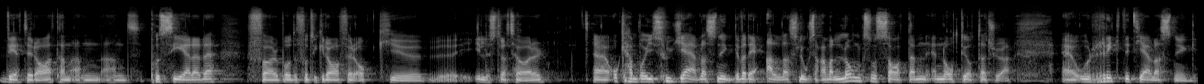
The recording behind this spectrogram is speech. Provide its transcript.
vet idag att han, han, han poserade för både fotografer och uh, illustratörer. Eh, och han var ju så jävla snygg, det var det alla slog sig. Han var lång som satan, en 88 tror jag. Eh, och riktigt jävla snygg.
